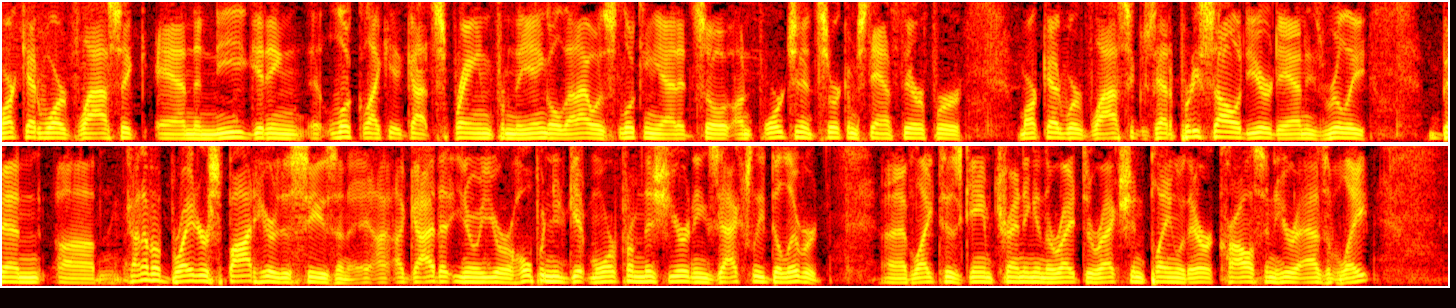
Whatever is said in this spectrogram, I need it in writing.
Marc-Edouard Vlasic and the knee getting it looked like it got sprained from the angle that I was looking at it. So unfortunate circumstance there for Marc-Edouard Vlasic, who's had a pretty solid year. Dan, he's really been um, kind of a brighter spot here this season. A, a, guy that you know you were hoping you'd get more from this year, and he's actually delivered. Uh, I've liked his game trending in the right direction, playing with Erik Karlsson here as of late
